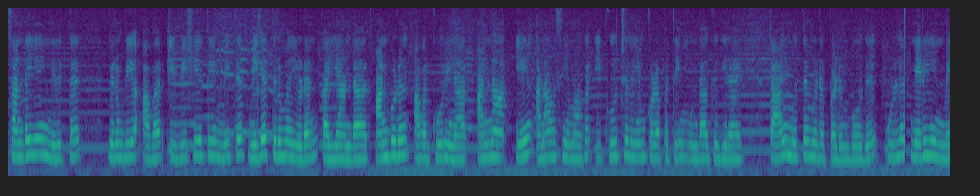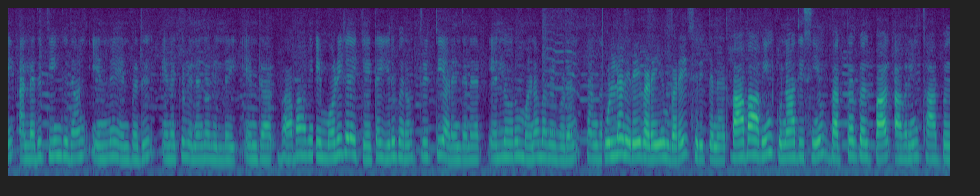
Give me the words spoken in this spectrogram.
சண்டையை நிறுத்த விரும்பிய அவர் இவ்விஷயத்தை மிக மிக திறமையுடன் கையாண்டார். அன்புடன் அவர் கூறினார் அண்ணா ஏன் அனாவசியமாக இக்கூச்சலையும் குழப்பத்தையும் உண்டாக்குகிறாய்? தாய் முத்தமிடப்படும் போது உள்ள நெறியின்மை அல்லது தீங்குதான் என்ன என்பது எனக்கு விளங்கவில்லை என்றார். பாபாவின் இம்மொழிகளை கேட்ட இருவரும் திருப்தி அடைந்தனர். எல்லோரும் மனமகிழ்வுடன் தங்கள் உள்ள நிறைவடையும் வரை சிரித்தனர். பாபாவின் குணாதிசயம் பக்தர்கள் பால் அவரின் சார்பு.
